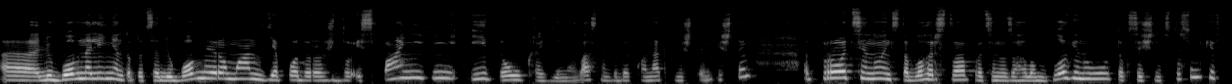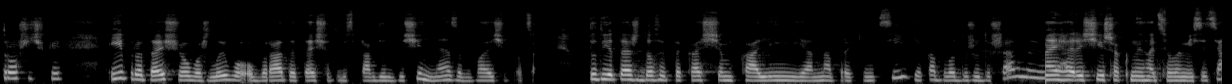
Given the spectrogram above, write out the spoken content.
е, любовна лінія, тобто це любовний роман, є подорож до Іспанії і до України. Власне, буде конект між тим і ж тим. Про ціну інстаблогерства, про ціну загалом блогінгу, токсичних стосунків трошечки, і про те, що важливо обирати те, що тобі справді до душі, не забуваючи про це. Тут є теж досить така щемка лінія наприкінці, яка була дуже душевною. Найгарячіша книга цього місяця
